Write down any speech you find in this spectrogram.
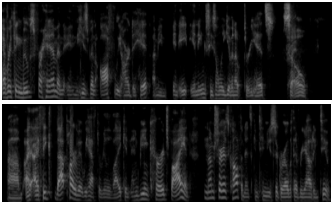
everything moves for him and, and he's been awfully hard to hit. I mean, in eight innings, he's only given up three hits. So um, I, I, think that part of it we have to really like and, and be encouraged by, and, and I'm sure his confidence continues to grow with every outing too.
